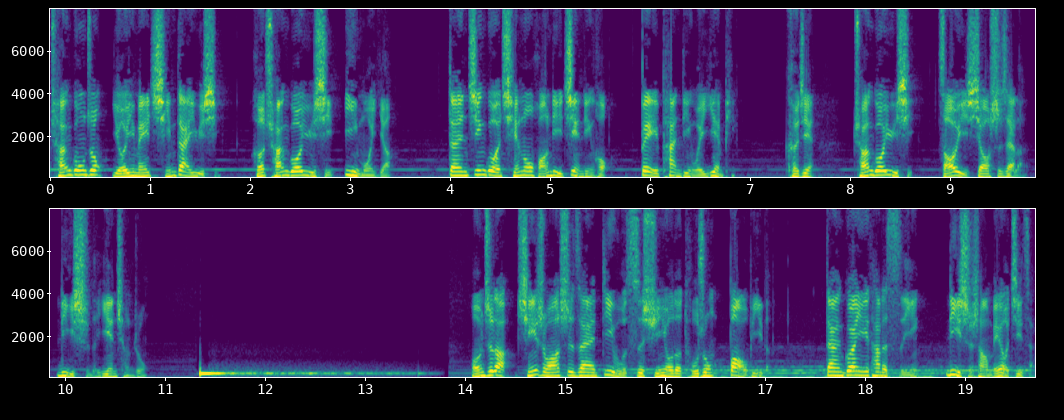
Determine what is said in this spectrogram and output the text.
传宫中有一枚秦代玉玺，和传国玉玺一模一样，但经过乾隆皇帝鉴定后，被判定为赝品，可见传国玉玺早已消失在了历史的烟尘中。我们知道秦始皇是在第五次巡游的途中暴毙的，但关于他的死因，历史上没有记载，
